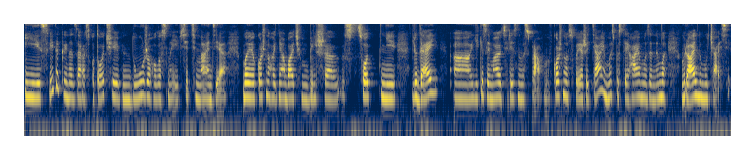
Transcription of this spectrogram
І світ, який нас зараз оточує, він дуже голосний. Всі ці медіа. Ми кожного дня бачимо більше сотні людей, які займаються різними справами. В кожного своє життя, і ми спостерігаємо за ними в реальному часі.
